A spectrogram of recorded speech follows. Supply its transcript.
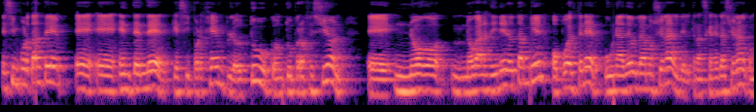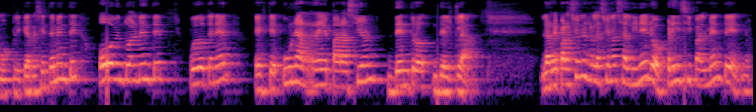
es importante eh, eh, entender que si, por ejemplo, tú con tu profesión eh, no, no, ganas dinero también, o puedes tener una deuda emocional del transgeneracional, como expliqué recientemente, o eventualmente puedo tener este, una reparación dentro del clan. Las reparaciones relacionadas al dinero, principalmente,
